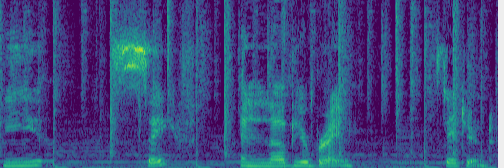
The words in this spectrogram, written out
be safe and love your brain. Stay tuned.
